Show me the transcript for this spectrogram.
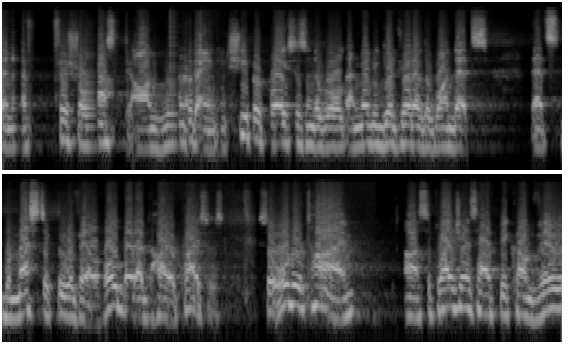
beneficial on cheaper prices in the world and maybe get rid of the one that's that's domestically available but at higher prices. So over time, uh, supply chains have become very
